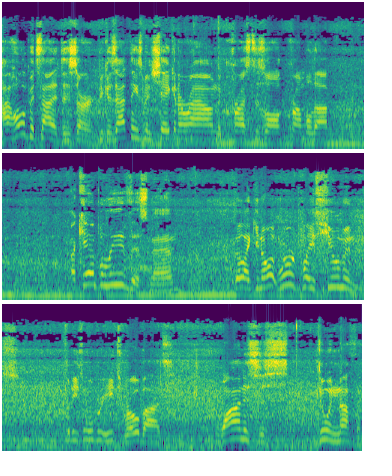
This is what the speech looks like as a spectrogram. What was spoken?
I hope it's not a dessert because that thing's been shaking around. The crust is all crumbled up. I can't believe this, man. They're like, you know what? We'll replace humans for these Uber Eats robots. Juan is just doing nothing.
